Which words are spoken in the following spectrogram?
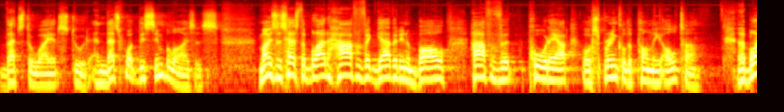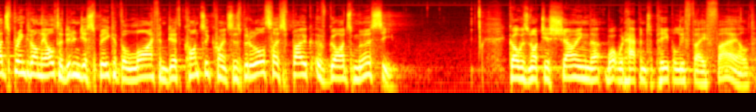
That's the way it stood. And that's what this symbolizes. Moses has the blood, half of it gathered in a bowl, half of it poured out or sprinkled upon the altar. And the blood sprinkled on the altar didn't just speak of the life and death consequences, but it also spoke of God's mercy. God was not just showing that what would happen to people if they failed,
